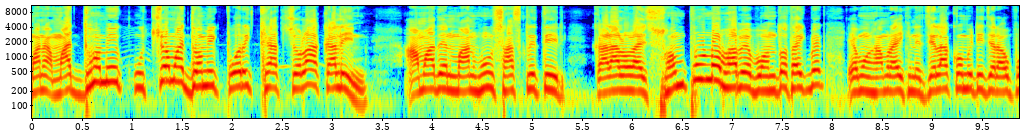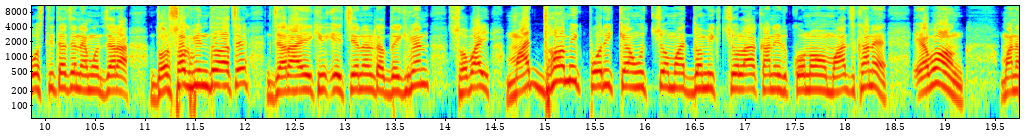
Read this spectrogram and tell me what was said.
মানে মাধ্যমিক, উচ্চ মাধ্যমিক পরীক্ষা চলাকালীন আমাদের মানভূম সংস্কৃতির কাড়া লড়াই সম্পূর্ণভাবে বন্ধ থাকবে এবং আমরা এখানে জেলা কমিটি যারা উপস্থিত আছেন এবং যারা দর্শকবৃন্দ আছে, যারা এই এই চ্যানেলটা দেখবেন, সবাই মাধ্যমিক পরীক্ষা, উচ্চ মাধ্যমিক চলাকালীন কোনো মাঝখানে এবং মানে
